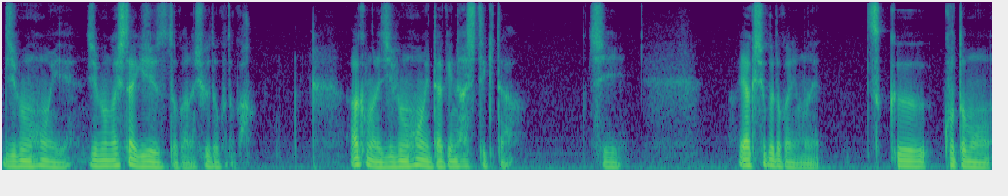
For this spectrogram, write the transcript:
自分本位で自分がしたい技術とかの習得とかあくまで自分本位だけに走ってきたし役職とかにもねつくことも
